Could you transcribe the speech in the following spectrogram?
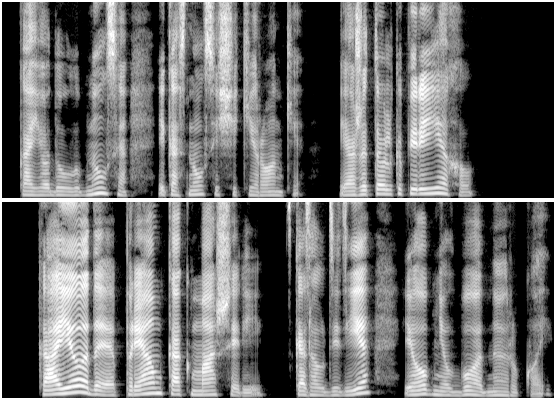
— Койода улыбнулся и коснулся щеки Ронки. «Я же только переехал». «Койоде, прям как Машери», — сказал Дидье и обнял Бо одной рукой.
